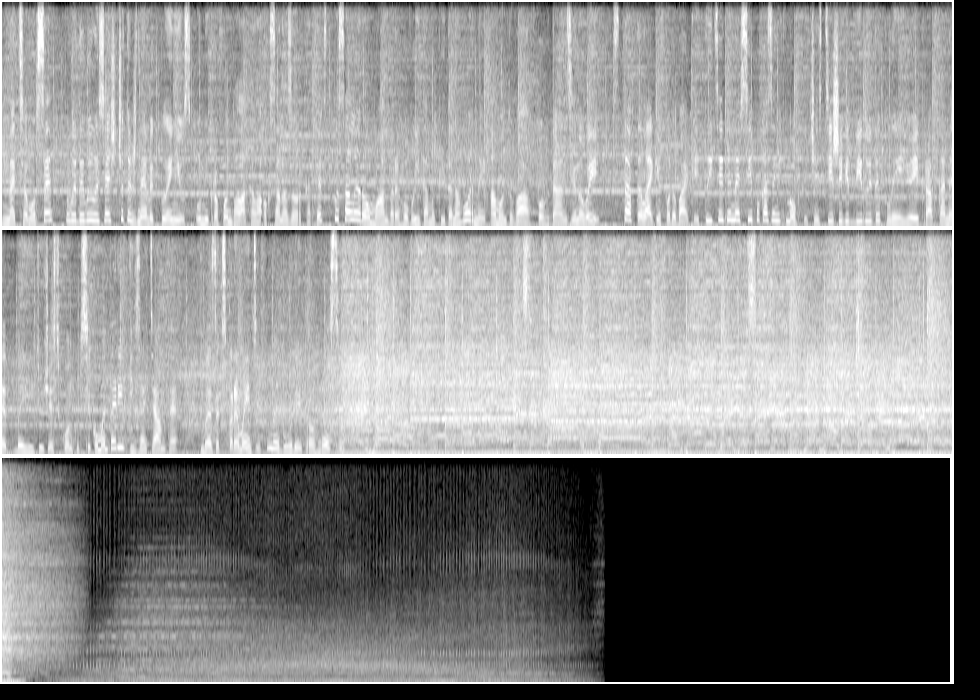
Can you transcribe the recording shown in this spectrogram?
На цьому все. Ви дивилися щотижневик News. У мікрофон балакала Оксана Зорка. Текст писали Роман Береговий та Микита Нагорний, а монтував Богдан Зіновий. Ставте лайки, вподобайки, тицяйте на всі показані кнопки. Частіше відвідуйте play.ua.net, беріть участь в конкурсі коментарів і затямте. Без експериментів не буде й прогресу.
